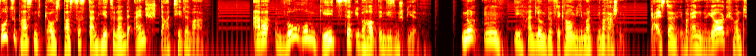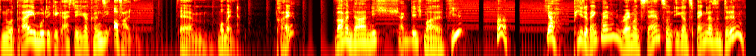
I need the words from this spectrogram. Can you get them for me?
wozu passend Ghostbusters dann hierzulande ein Starttitel war. Aber worum geht's denn überhaupt in diesem Spiel? Nun, mh, hm, die Handlung dürfte kaum jemanden überraschen. Geister überrennen New York und nur drei mutige Geisterjäger können sie aufhalten. Ähm, Moment. Drei? Waren da nicht eigentlich mal vier? Huh. Ja, Peter Venkman, Raymond Stantz und Egon Spengler sind drin,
